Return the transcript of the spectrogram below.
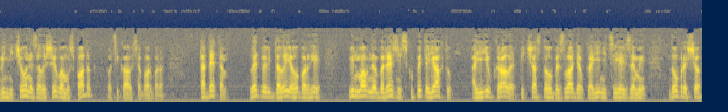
Він нічого не залишив вам у спадок? поцікавився Барбара. Та де там? Ледве віддали його борги. Він мав необережність купити яхту, а її вкрали під час того безладдя в країні цієї зими. Добре, що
